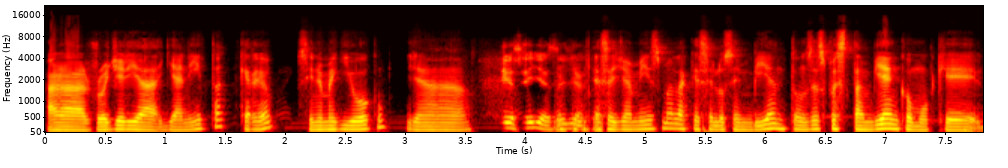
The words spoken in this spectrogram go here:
a Roger y a, Anita, creo, si no me equivoco. Ya, sí, es ella, es ella. Es ella misma la que se los envía, entonces pues también como que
